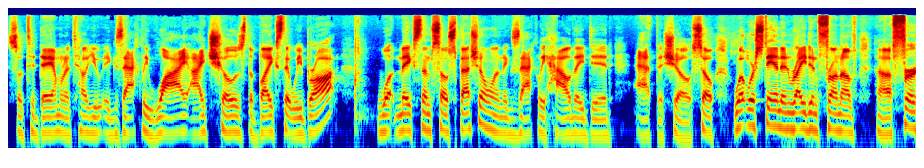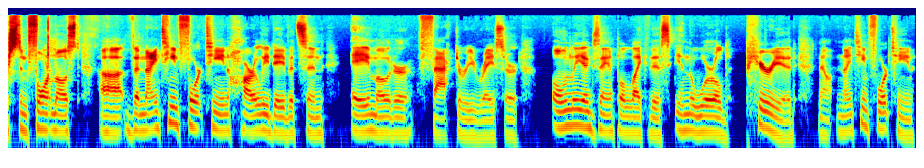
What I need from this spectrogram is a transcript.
So today I'm going to tell you exactly why I chose the bikes that we brought, what makes them so special, and exactly how they did at the show. So, what we're standing right in front of, uh, first and foremost, uh, the 1914 Harley Davidson A Motor Factory Racer. Only example like this in the world period. Now, 1914,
